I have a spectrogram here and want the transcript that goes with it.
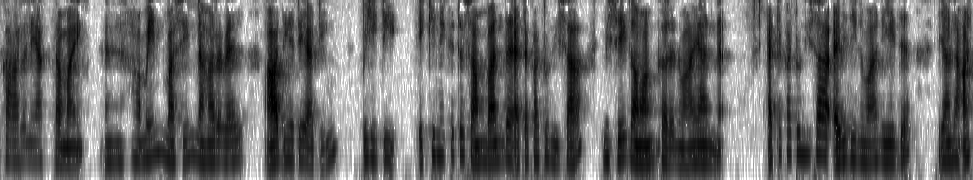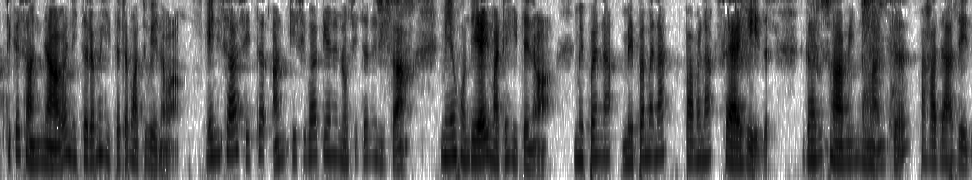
කාරණයක් තමයි හමෙන් මසින් නහරවැල් ආදියට යටින් පිහිටි එකිනෙකට සම්බන්ධ ඇටකටු නිසා මිසේ ගමන් කරනවා යන්න. ඇටකටු නිසා ඇවිදිනවා නේද යන අට්ටික සංඥාව නිතරම හිතට මතුවෙනවා. ඒ නිසා සිත අන් කිසිවක් ගැන නොසිතන නිසා මෙය හොඳයයි මට හිතෙනවා. මෙපන මෙපමණක් පමණක් සෑහීද. ගරු ස්වාමින් වහන්සේ පහදා දෙන්න.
